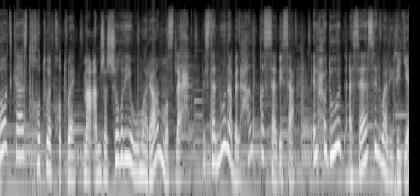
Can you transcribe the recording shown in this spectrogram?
بودكاست خطوة بخطوة مع أمجد شغري ومرام مصلح. استنونا بالحلقة السادسة. الحدود أساس الوالدية.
